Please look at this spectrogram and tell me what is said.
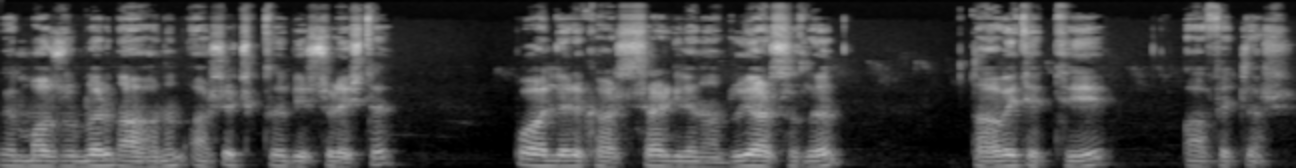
ve mazlumların ahının arşa çıktığı bir süreçte bu hallere karşı sergilenen duyarsızlığın davet ettiği afetler.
